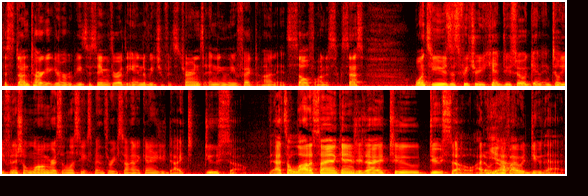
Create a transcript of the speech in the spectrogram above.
The stunned target can repeat the saving throw at the end of each of its turns, ending the effect on itself on a success. Once you use this feature, you can't do so again until you finish a long rest unless you expend three psionic energy die to do so. That's a lot of psionic energy die to do so. I don't know Yeah. if I would do that.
